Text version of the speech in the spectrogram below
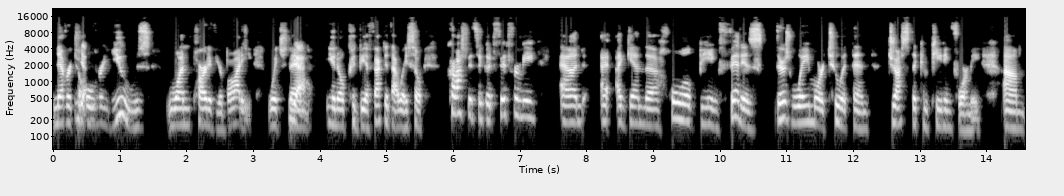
never to Yeah. overuse one part of your body, which then Yeah. You know could be affected that way. So CrossFit's a good fit for me. and again, the whole being fit is there's way more to it than just the competing for me. Um,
